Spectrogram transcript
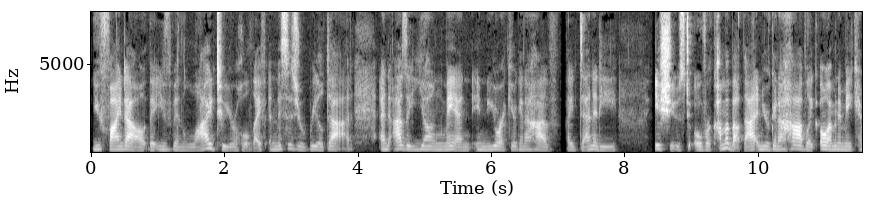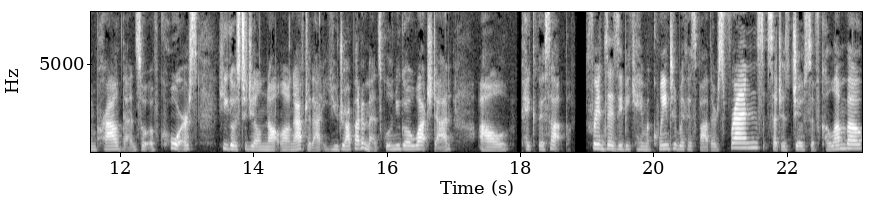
you find out that you've been lied to your whole life and this is your real dad. And as a young man in New York, you're going to have identity issues to overcome about that and you're going to have like oh i'm going to make him proud then so of course he goes to jail not long after that you drop out of med school and you go watch dad i'll pick this up Franzese became acquainted with his father's friends, such as Joseph Colombo,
